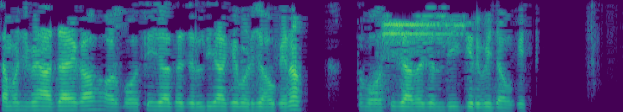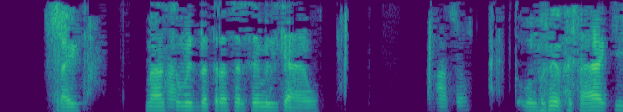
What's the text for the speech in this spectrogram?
समझ में आ जाएगा और बहुत ही ज़्यादा जल्दी आगे बढ़ जाओगे ना तो बहुत ही ज़्यादा जल्दी गिर भी जाओगे। राइट मैं आज हाँ। सुमित बत्रा सर से मिल के आया हूँ। हाँ सर। तो उन्होंने बताया कि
